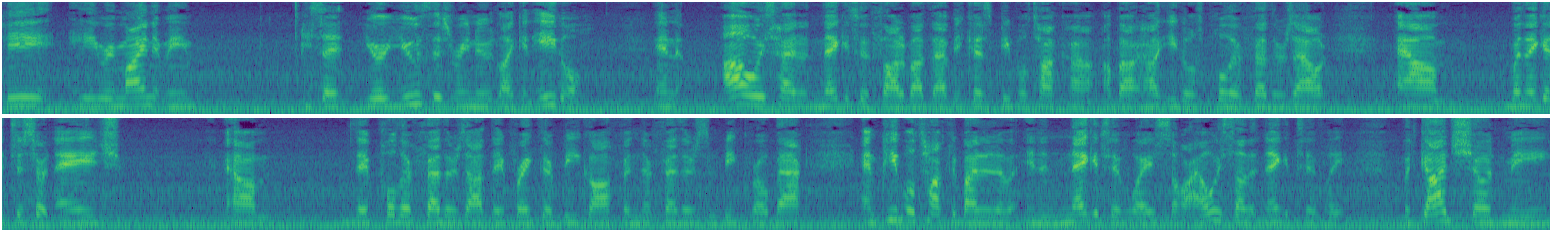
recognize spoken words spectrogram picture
He he reminded me. He said, "Your youth is renewed like an eagle," and I always had a negative thought about that because people talk about how eagles pull their feathers out um, when they get to a certain age. Um, they pull their feathers out, they break their beak off, and their feathers and beak grow back. And people talked about it in a negative way, so I always saw that negatively. But God showed me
